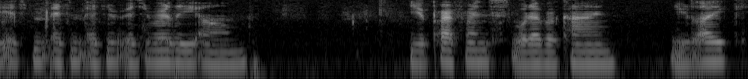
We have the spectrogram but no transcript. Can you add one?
really, it's it's it's it's really um your preference, whatever kind you like.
